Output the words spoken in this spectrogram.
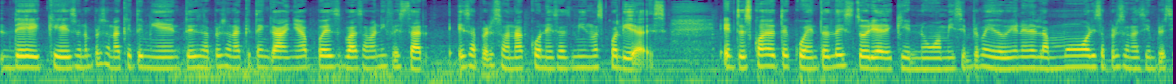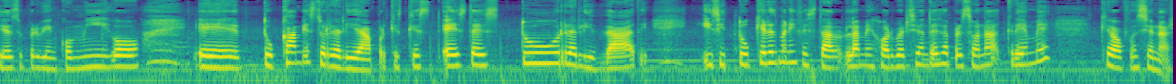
de que es una persona que te miente, es una persona que te engaña, pues vas a manifestar esa persona con esas mismas cualidades. Entonces cuando te cuentas la historia de que no, a mí siempre me ha ido bien en el amor, esa persona siempre ha sido súper bien conmigo, eh, tú cambias tu realidad porque es que esta es tu realidad y si tú quieres manifestar la mejor versión de esa persona, créeme que va a funcionar.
